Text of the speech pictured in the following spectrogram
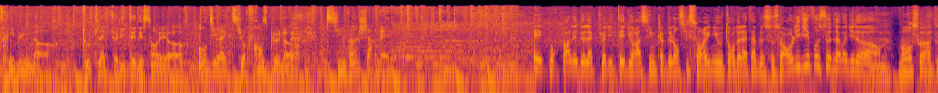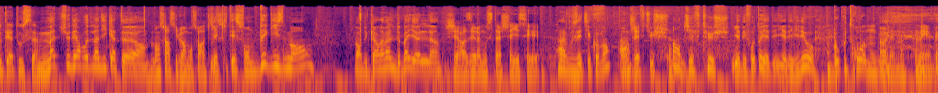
Tribune Nord. Toute l'actualité des 100 et or en direct sur France Bleu Nord. Sylvain Charlet. Et pour parler de l'actualité du Racing Club de Lens, ils sont réunis autour de la table ce soir. Olivier Fosseux de la Voix du Nord, Bonsoir à toutes et à tous. Mathieu Dervaux de l'Indicateur, Bonsoir Sylvain, bonsoir à tous. qui a quitté son déguisement lors du carnaval de Bayeul. J'ai rasé la moustache, ça y est, c'est Ah, vous étiez comment en Hein Jeff Tuche. Oh, Jeff Tuch. Il y a des photos, il y a des, il y a des vidéos. Beaucoup trop à mon goût Ouais. même. Mais bon,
